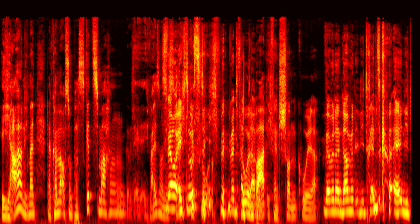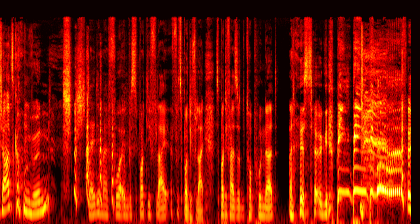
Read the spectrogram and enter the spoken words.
Ja, und ich meine, dann können wir auch so ein paar Skits machen. Ich weiß noch Das nicht. wäre auch echt Skit Flo, lustig, wenn wir, dann Flo im Bad, ich fänd's schon cool, ja. wenn wir dann damit in die Trends, äh, in die Charts kommen würden. St- Stell dir mal vor, irgendwie Spotify, Spotify, Spotify so die Top 100 und dann ist da irgendwie Bing, Bing, Bing?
